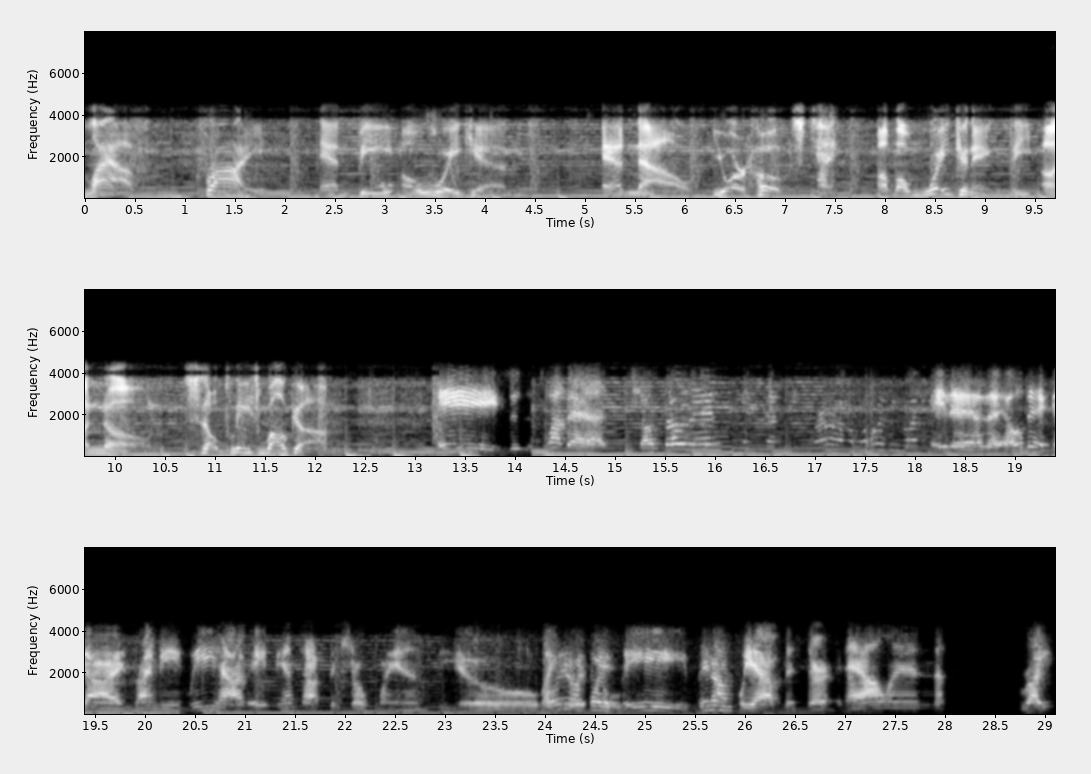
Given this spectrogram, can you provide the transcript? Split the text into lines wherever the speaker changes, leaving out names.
laugh, cry, and be awakened. And now, your host of Awakening the Unknown. So please welcome.
Hey, Susan Swanbeck.
Michelle Sullivan.
Hey there, the hello there, guys. I mean, we have a fantastic show planned for you. Like
Oh,
you would
boy.
believe. We have Mr. Alan Wright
